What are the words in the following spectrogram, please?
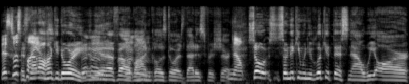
this was It's planned. not all hunky dory in the NFL behind closed doors. That is for sure. No. So, so Nicki, when you look at this now, we are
